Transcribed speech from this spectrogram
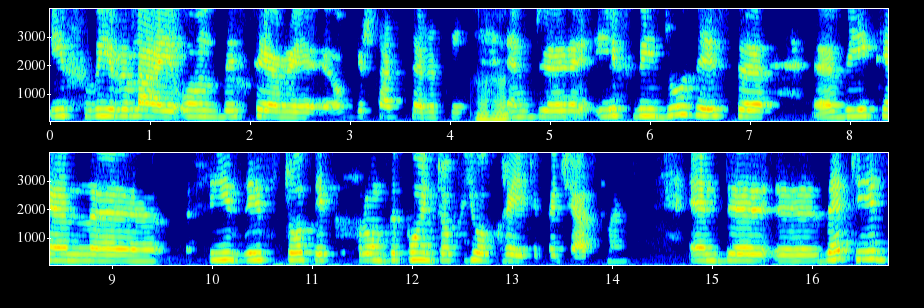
if we rely on the theory of Gestalt therapy. Uh-huh. And uh, if we do this, uh, uh, we can uh, see this topic from the point of view of creative adjustment. And that is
